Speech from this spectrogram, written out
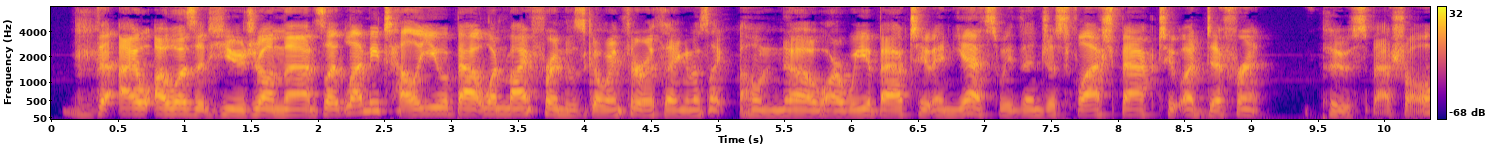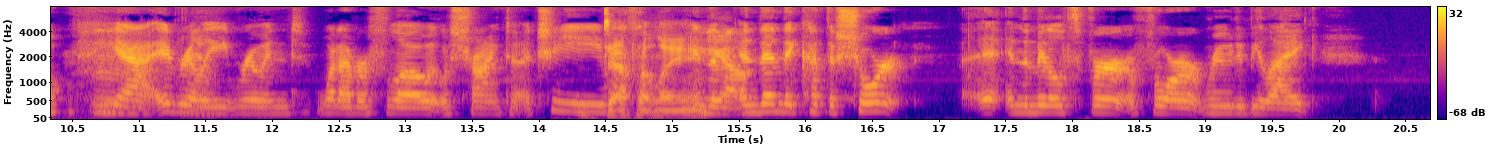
the, I I wasn't huge on that. It's like let me tell you about when my friend was going through a thing, and I was like, oh no, are we about to? And yes, we then just flash back to a different Pooh special. Yeah, it really ruined whatever flow it was trying to achieve. Definitely. and, the, Yeah. and then they cut the short uh, in the middle for for Roo to be like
